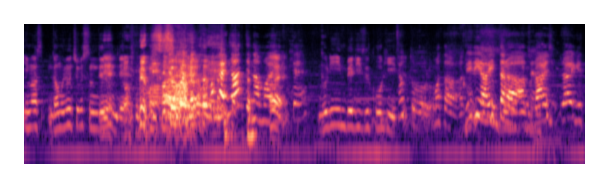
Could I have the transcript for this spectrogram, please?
今蒲生4丁目住んでるんで、ね なんて名前言って、グリーンベリーズコーヒーっちょっとまた。リリア行ったらあの来来月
